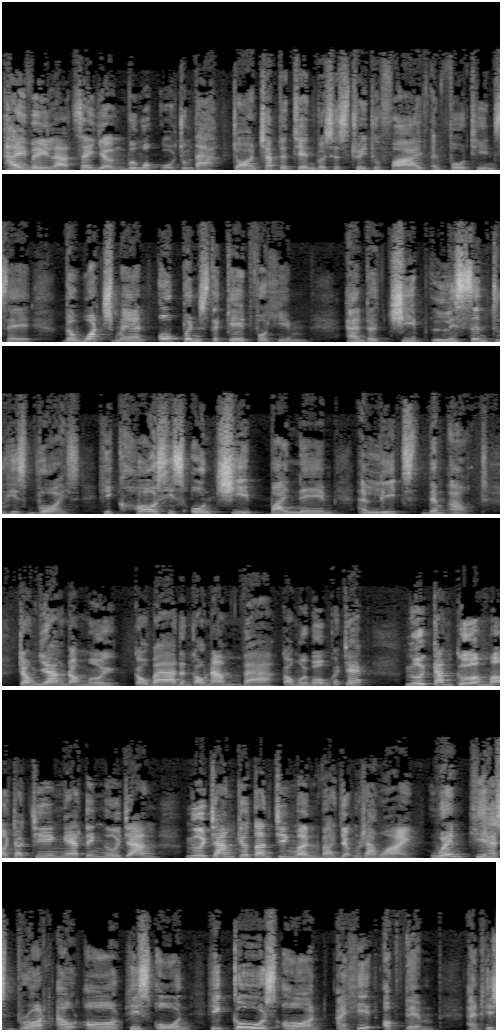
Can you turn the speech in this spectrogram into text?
thay vì là xây dựng vương quốc của chúng ta. John chapter 10 verses 3 to 5 and 14 say, The watchman opens the gate for him, and the sheep listen to his voice. He calls his own sheep by name and leads them out. Trong gian đoạn 10, câu 3 đến câu 5 và câu 14 có chép Người canh cửa mở cho chiên nghe tiếng người chăn, người chăn kêu tên chiên mình và dẫn ra ngoài. When he has brought out all his own, he goes on ahead of them, and his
